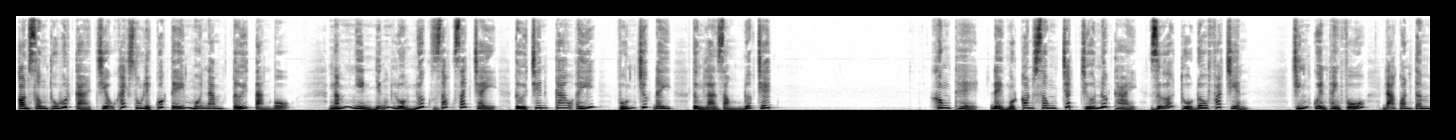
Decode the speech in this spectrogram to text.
Con sông thu hút cả triệu khách du lịch quốc tế mỗi năm tới tản bộ, ngắm nhìn những luồng nước róc rách chảy từ trên cao ấy vốn trước đây từng là dòng nước chết. Không thể để một con sông chất chứa nước thải giữa thủ đô phát triển. Chính quyền thành phố đã quan tâm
